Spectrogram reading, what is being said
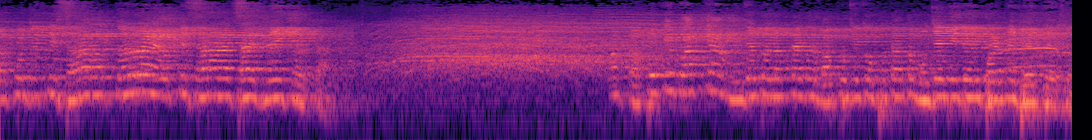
टप्पू जितनी शरारत कर रहा है, उतनी शरारत शायद नहीं करता। और टप्पू की बात क्या? मुझे तो लगता है अगर बापू जी को पता तो मुझे भी इधर पढ़ने भेज देते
